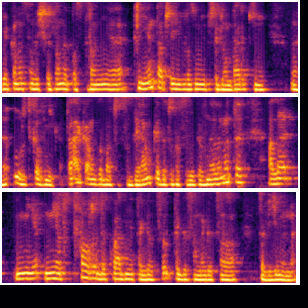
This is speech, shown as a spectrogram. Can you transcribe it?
jak one są wyświetlone po stronie klienta, czyli w rozumieniu przeglądarki e, użytkownika, tak, a on zobaczy sobie ramkę, zaczyna sobie pewne elementy, ale nie, nie odtworzy dokładnie tego, co, tego samego, co, co widzimy my.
